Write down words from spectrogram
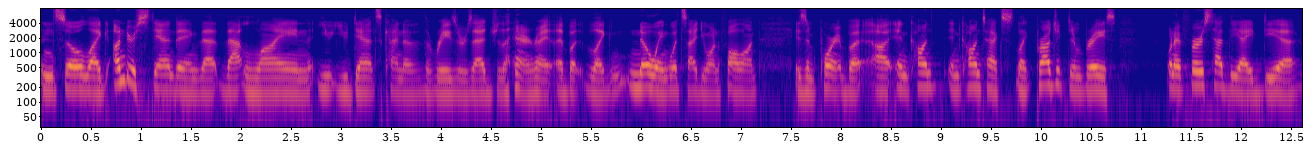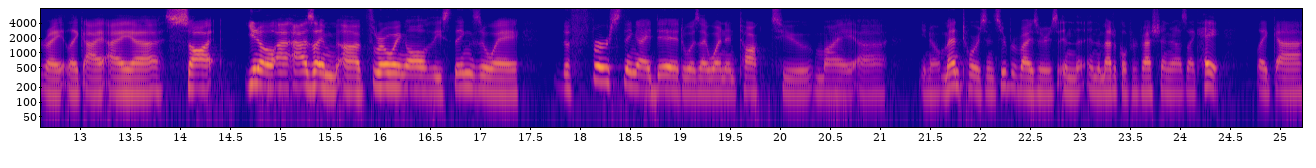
And so like understanding that that line you you dance kind of the razor's edge there, right? But like knowing what side you want to fall on is important. But uh, in con in context like Project Embrace, when I first had the idea, right? Like I I uh, saw you know, as I'm uh, throwing all of these things away, the first thing I did was I went and talked to my, uh, you know, mentors and supervisors in the in the medical profession, and I was like, hey, like, uh,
